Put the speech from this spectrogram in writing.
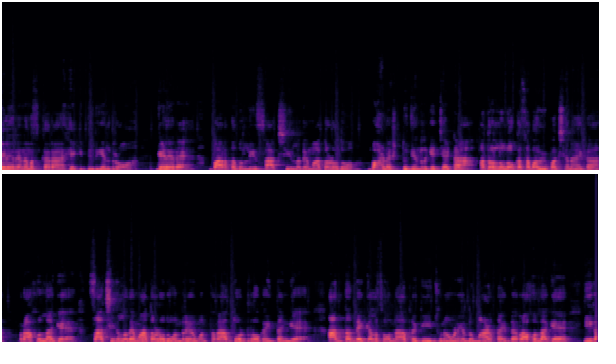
ಗೆಳೆಯರೆ, ನಮಸ್ಕಾರ. ಹೇಗಿದ್ದೀರಿ ಎಲ್ಲರೂ ಗೆಳೆಯರೆ, ಭಾರತದಲ್ಲಿ ಸಾಕ್ಷಿ ಇಲ್ಲದೆ ಮಾತಾಡೋದು ಬಹಳಷ್ಟು ಜನರಿಗೆ ಚಟ. ಅದರಲ್ಲೂ ಲೋಕಸಭಾ ವಿಪಕ್ಷ ನಾಯಕ ರಾಹುಲ್ ಆಗೆ ಸಾಕ್ಷಿ ಇಲ್ಲದೆ ಮಾತಾಡೋದು ಅಂದರೆ ಒಂಥರ ದೊಡ್ಡ ರೋಗ ಇದ್ದಂಗೆ. ಅಂಥದ್ದೇ ಕೆಲಸವನ್ನು ಪ್ರತಿ ಚುನಾವಣೆಯಲ್ಲೂ ಮಾಡ್ತಾ ಇದ್ದ ರಾಹುಲ್ ಆಗೆ ಈಗ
